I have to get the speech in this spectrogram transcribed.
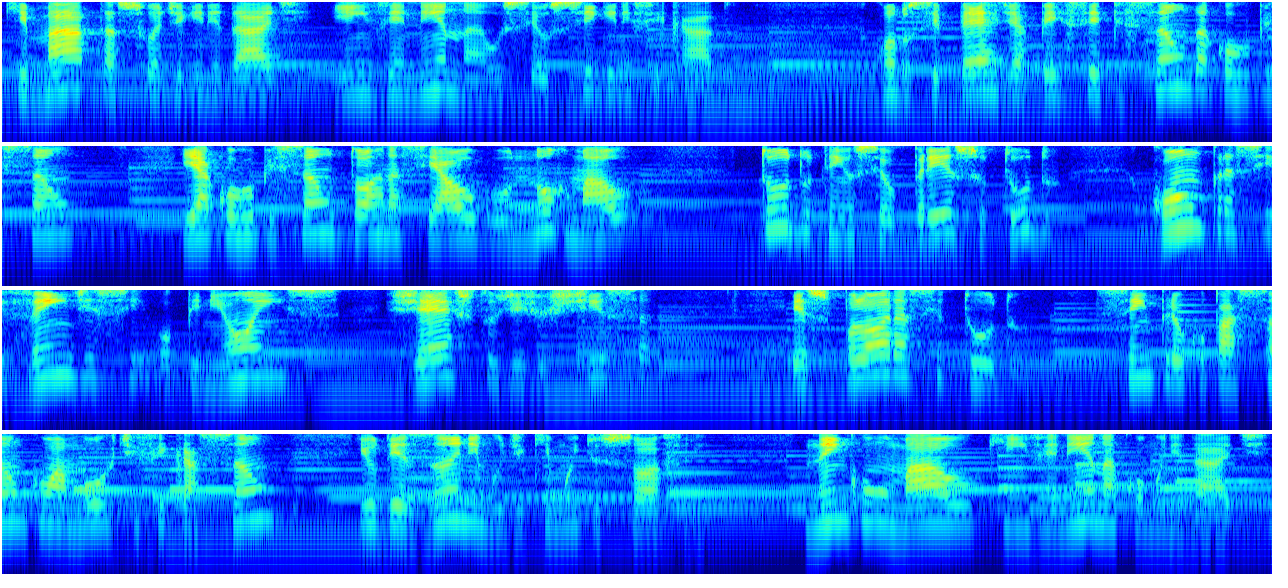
que mata a sua dignidade e envenena o seu significado. Quando se perde a percepção da corrupção e a corrupção torna-se algo normal, tudo tem o seu preço, tudo, compra-se, vende-se opiniões, gestos de justiça, explora-se tudo, sem preocupação com a mortificação e o desânimo de que muitos sofrem, nem com o mal que envenena a comunidade.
